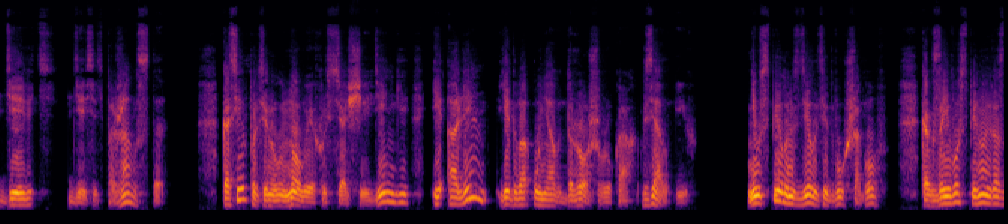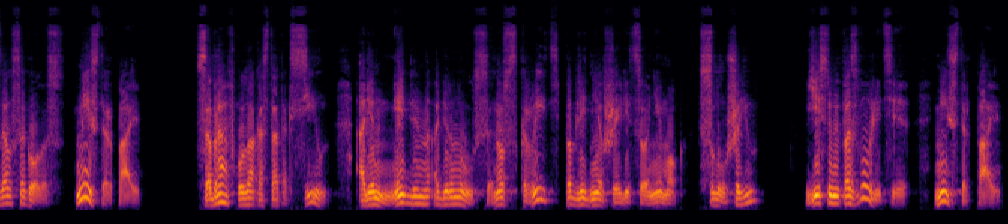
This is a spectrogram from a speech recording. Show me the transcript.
девять, десять, пожалуйста». Кассир протянул новые хрустящие деньги, и Ален, едва уняв дрожь в руках, взял их. Не успел он сделать и двух шагов, как за его спиной раздался голос. «Мистер Пайп!» Собрав в кулак остаток сил, Ален медленно обернулся, но скрыть побледневшее лицо не мог. «Слушаю. Если вы позволите, мистер Пайп».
